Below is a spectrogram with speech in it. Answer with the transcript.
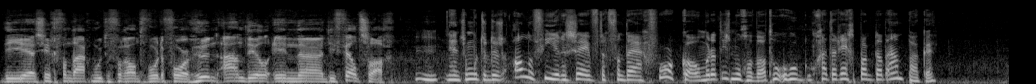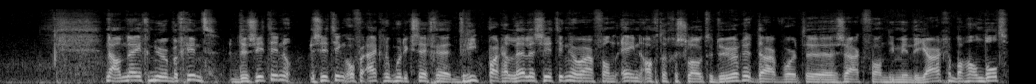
die uh, zich vandaag moeten verantwoorden voor hun aandeel in uh, die veldslag. Hmm. En ze moeten dus alle 74 vandaag voorkomen. Dat is nogal wat. Hoe, hoe, gaat de rechtbank dat aanpakken? Nou, om 9 uur begint de zitting, zitting, of eigenlijk moet ik zeggen drie parallele zittingen, waarvan één achter gesloten deuren. Daar wordt de zaak van die minderjarigen behandeld.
